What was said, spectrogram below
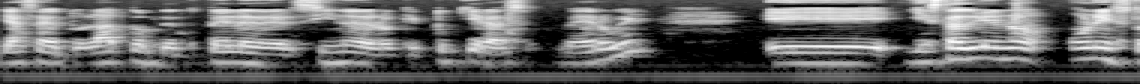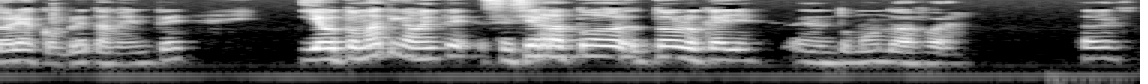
ya sea de tu laptop, de tu tele, del cine, de lo que tú quieras ver, güey. eh, y estás viendo una historia completamente. Y automáticamente se cierra todo, todo lo que hay en tu mundo de afuera. ¿Sabes?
